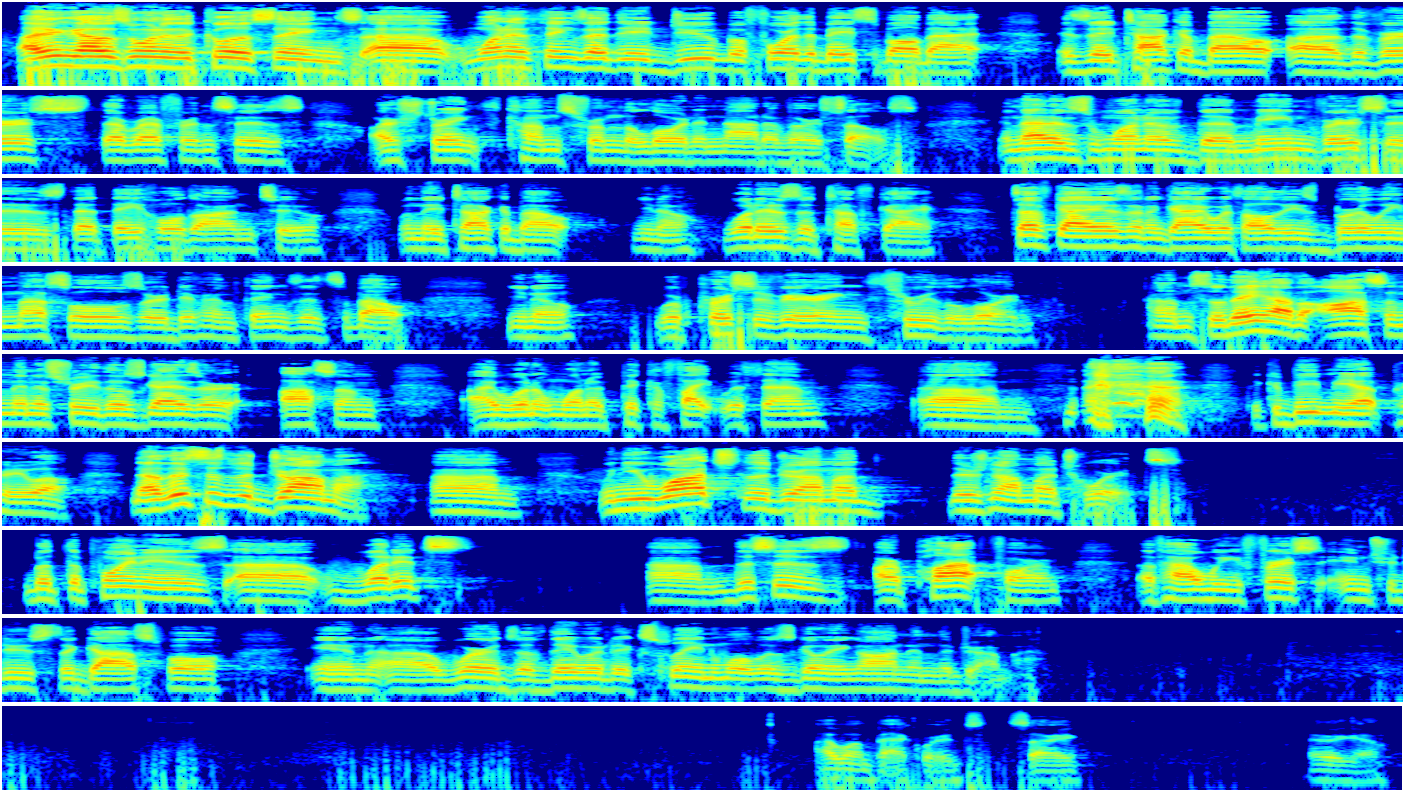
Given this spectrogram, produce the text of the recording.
I think that was one of the coolest things. Uh, one of the things that they do before the baseball bat is they talk about uh, the verse that references our strength comes from the Lord and not of ourselves. And that is one of the main verses that they hold on to when they talk about, you know, what is a tough guy? Tough guy isn't a guy with all these burly muscles or different things. It's about, you know, we're persevering through the Lord. Um, so they have an awesome ministry. Those guys are awesome. I wouldn't want to pick a fight with them. Um, they could beat me up pretty well. Now, this is the drama. Um, when you watch the drama, there's not much words. But the point is, uh, what it's, um, this is our platform of how we first introduced the gospel in uh, words of they would explain what was going on in the drama. I went backwards. Sorry. There we go.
